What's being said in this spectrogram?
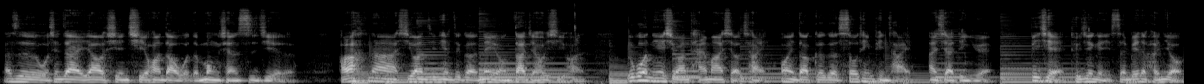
但是我现在要先切换到我的梦想世界了。好了，那希望今天这个内容大家会喜欢。如果你也喜欢台马小菜，欢迎到各个收听平台按下订阅，并且推荐给你身边的朋友。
